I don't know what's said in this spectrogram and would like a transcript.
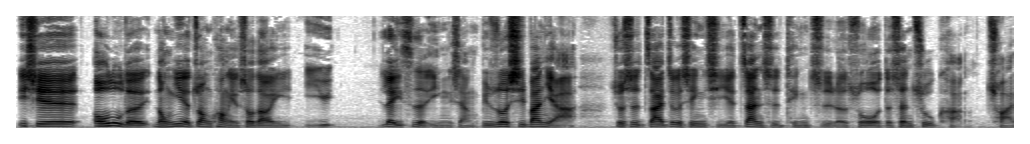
一些欧陆的农业状况也受到一一类似的影响，比如说西班牙就是在这个星期也暂时停止了所有的牲畜卡船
